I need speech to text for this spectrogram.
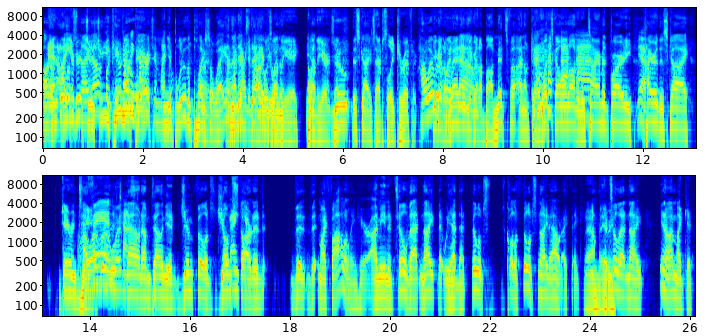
on and a I Phillips introduced night out. you. You came Don't up there him, and you blew the place All right. away. And I'm the next day it was on the him. air, Yeah, on the air and said, you- "This guy's absolutely terrific." However you got it a went wedding, down- you got a bar mitzvah. I don't care what's going on. A retirement party. Yeah. Hire this guy. Guaranteed. However it went down, I'm telling you, Jim Phillips jump started the, the my following here. I mean, until that night that we had that Phillips, it's called a Phillips night out, I think. Yeah, maybe. Until that night, you know, I might get.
